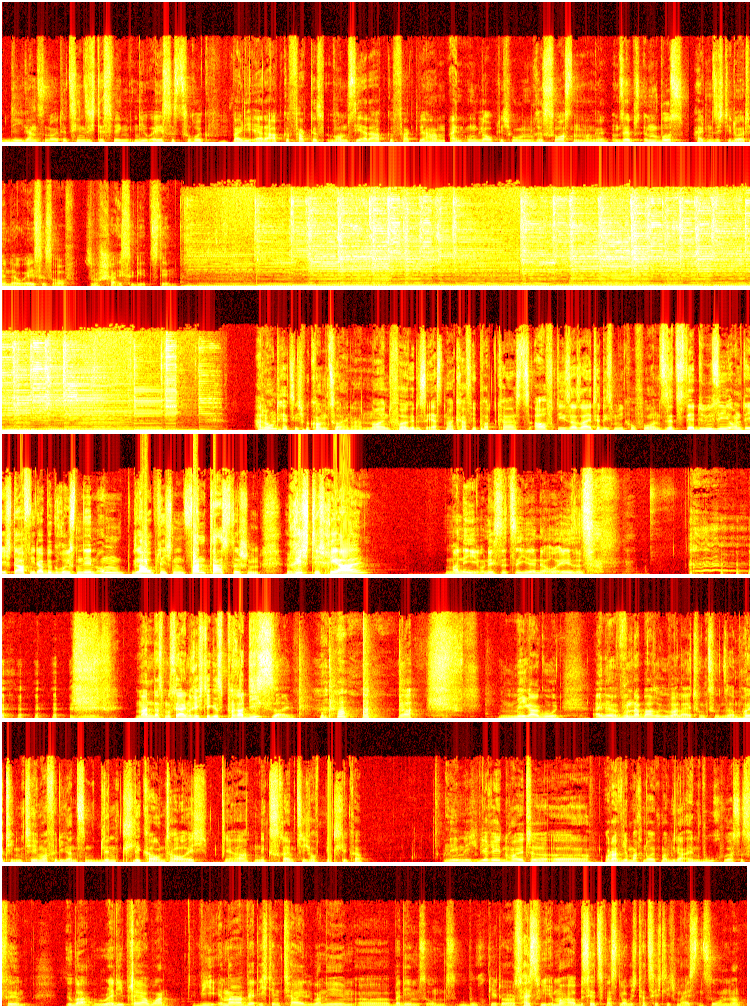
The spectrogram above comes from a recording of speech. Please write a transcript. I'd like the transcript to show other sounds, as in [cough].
die ganzen Leute ziehen sich deswegen in die Oasis zurück, weil die Erde abgefuckt ist. Warum ist die Erde abgefuckt? Wir haben einen unglaublich hohen Ressourcenmangel und selbst im Bus halten sich die Leute in der Oasis auf. So scheiße geht's denen. Hallo und herzlich willkommen zu einer neuen Folge des Erstmal Kaffee Podcasts. Auf dieser Seite des Mikrofons sitzt der Düsi und ich darf wieder begrüßen den unglaublichen, fantastischen, richtig realen Money und ich sitze hier in der Oasis. Mann, das muss ja ein richtiges Paradies sein. [laughs] Mega gut. Eine wunderbare Überleitung zu unserem heutigen Thema für die ganzen Blindklicker unter euch. Ja, nix reimt sich auf Blindklicker. Nämlich, wir reden heute, äh, oder wir machen heute mal wieder ein Buch versus Film über Ready Player One. Wie immer werde ich den Teil übernehmen, äh, bei dem es ums Buch geht. Oder das heißt wie immer, aber bis jetzt war es, glaube ich, tatsächlich meistens so, ne?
